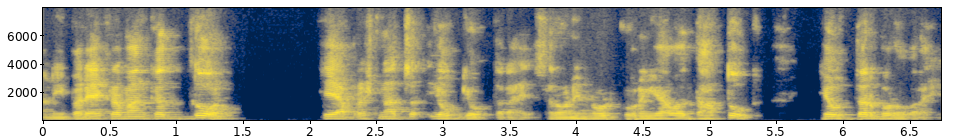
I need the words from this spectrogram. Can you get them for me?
आणि पर्याय क्रमांक दोन हे या प्रश्नाचं योग्य उत्तर आहे. सर्वांनी नोट करून घ्यावं. धातूक हे उत्तर बरोबर आहे.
